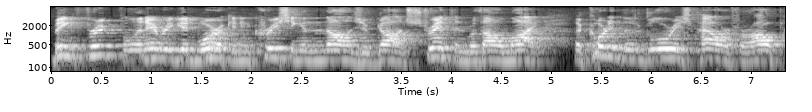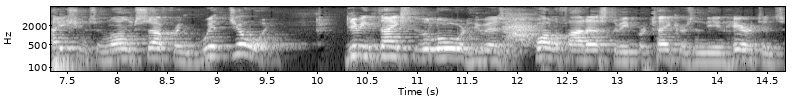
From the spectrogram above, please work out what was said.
being fruitful in every good work and increasing in the knowledge of God, strengthened with all might, according to the glorious power for all patience and long suffering with joy, giving thanks to the Lord who has qualified us to be partakers in the inheritance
